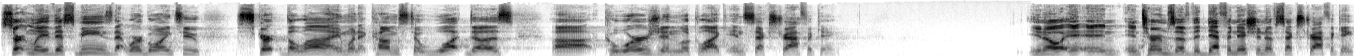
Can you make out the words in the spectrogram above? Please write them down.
Certainly, this means that we're going to skirt the line when it comes to what does uh, coercion look like in sex trafficking. You know, in, in terms of the definition of sex trafficking,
